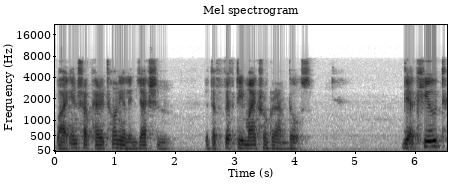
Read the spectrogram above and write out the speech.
by intraperitoneal injection with a 50 microgram dose. The acute,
